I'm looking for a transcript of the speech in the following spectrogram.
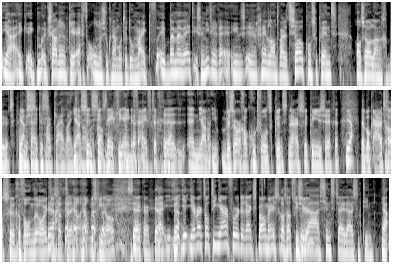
ja, ik, ik, ik zou er een keer echt onderzoek naar moeten doen. Maar ik, ik, bij mijn weten is er, niet een, is er geen land waar het zo consequent al zo lang gebeurt. Ja, we zijn natuurlijk maar een klein landje. Ja, sinds, sinds kant, hè. 1951. eh, En ja, we zorgen ook goed voor onze kunstenaars, eh, kun je zeggen. We hebben ook aardgas eh, gevonden ooit, dus dat hel- helpt misschien ook. Zeker, Jij werkt al tien jaar voor de Rijksbouwmeester als adviseur. Ja, sinds 2010. Ja,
